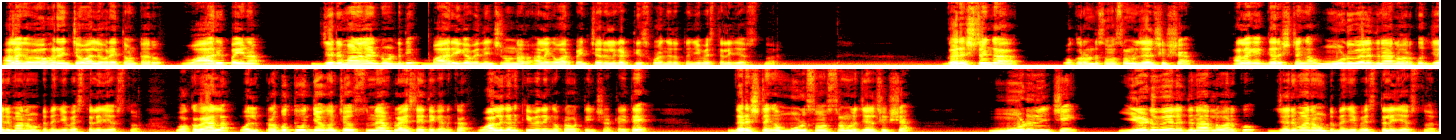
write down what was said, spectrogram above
అలాగే వ్యవహరించే వాళ్ళు ఎవరైతే ఉంటారో వారిపైన జరిమానా అనేటువంటిది భారీగా విధించనున్నారు. అలాగే వారిపైన చర్యలు కూడా తీసుకోవడం జరుగుతుందని చెప్పేసి తెలియజేస్తున్నారు. గరిష్టంగా ఒక రెండు సంవత్సరాల జైలు శిక్ష అలాగే గరిష్టంగా మూడు వేల దినాల వరకు జరిమానా ఉంటుందని చెప్పేసి తెలియజేస్తున్నారు. ఒకవేళ వాళ్ళు ప్రభుత్వ ఉద్యోగం చేస్తున్న ఎంప్లాయీస్ అయితే కనుక వాళ్ళు కనుక ఈ విధంగా ప్రవర్తించినట్లయితే గరిష్టంగా మూడు సంవత్సరంలో జైలు శిక్ష మూడు నుంచి ఏడు వేల దినార్ల వరకు జరిమానా ఉంటుందని చెప్పేసి తెలియజేస్తున్నారు.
